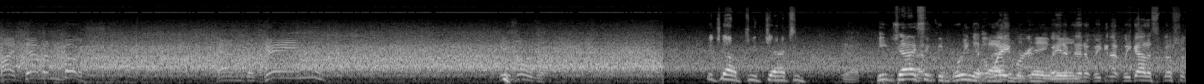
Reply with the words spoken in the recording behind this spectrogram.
by Devin Bush and the game is over. Good job, Keith Jackson. Yeah. Keith Jackson can bring it oh, back wait, in the game. Wait man. a minute. We got we got a special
